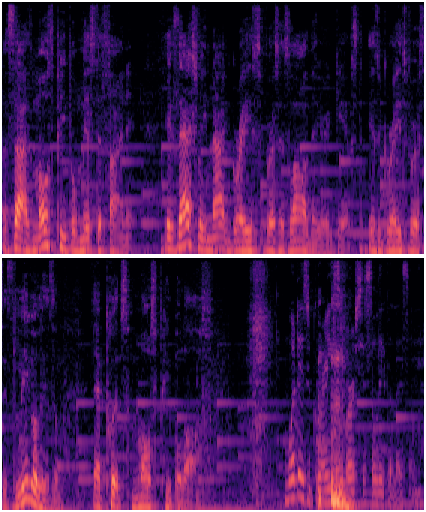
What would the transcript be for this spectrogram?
Besides, most people misdefine it it's actually not grace versus law they're against. It's grace versus legalism that puts most people off. What is grace versus legalism?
